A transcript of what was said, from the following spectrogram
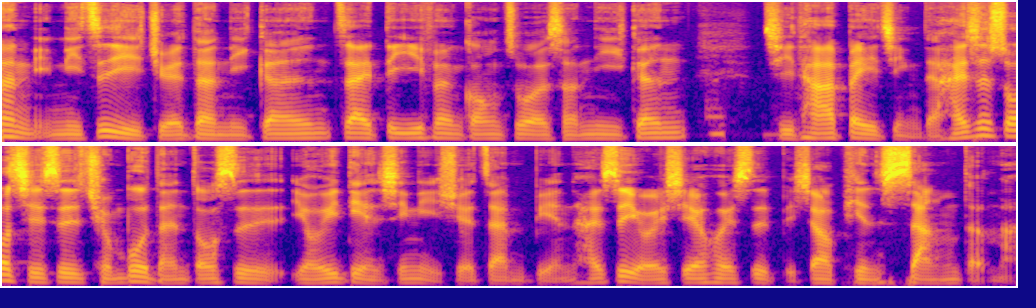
那你你自己觉得，你跟在第一份工作的时候，你跟其他背景的，还是说其实全部的人都是有一点心理学沾边，还是有一些会是比较偏商的嘛？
